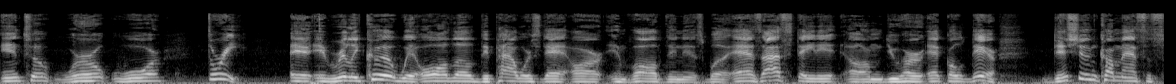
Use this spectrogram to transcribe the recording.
into World War III. It, it, really could with all of the powers that are involved in this. But as I stated, um, you heard echoed there. This shouldn't come as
